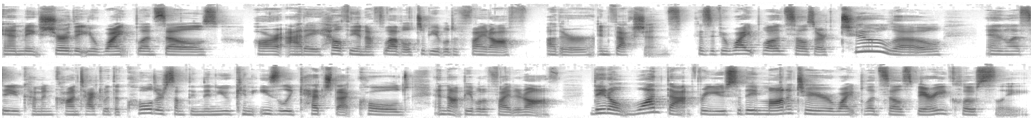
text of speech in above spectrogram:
and make sure that your white blood cells are at a healthy enough level to be able to fight off other infections. Because if your white blood cells are too low, and let's say you come in contact with a cold or something, then you can easily catch that cold and not be able to fight it off. They don't want that for you, so they monitor your white blood cells very closely.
